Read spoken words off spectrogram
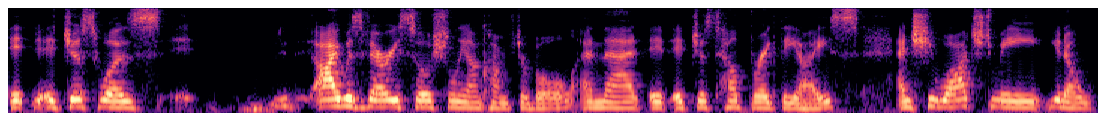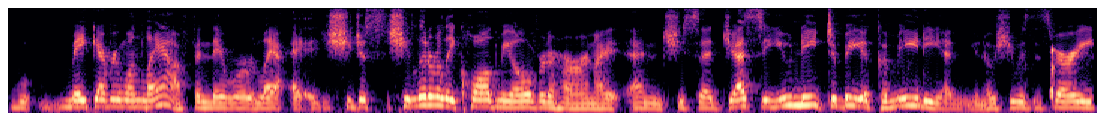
it it just was. I was very socially uncomfortable, and that it, it just helped break the ice. And she watched me, you know, w- make everyone laugh, and they were la- She just, she literally called me over to her, and I, and she said, "Jesse, you need to be a comedian." You know, she was this very,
